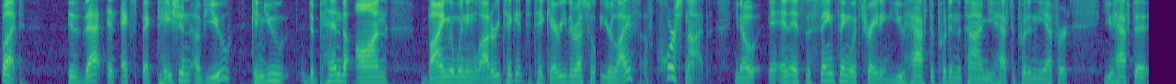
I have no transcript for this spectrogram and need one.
But is that an expectation of you? Can you depend on buying the winning lottery ticket to take care of you the rest of your life? Of course not. You know, and it's the same thing with trading. You have to put in the time, you have to put in the effort, you have to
